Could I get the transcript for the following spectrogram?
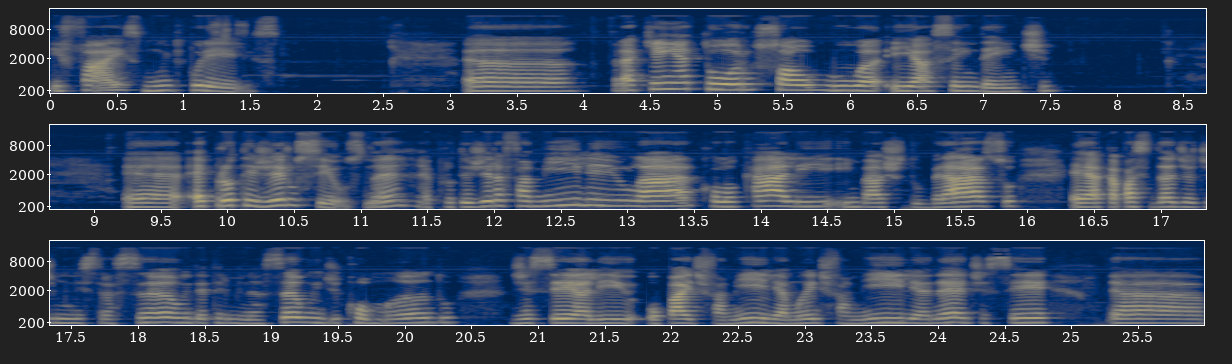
e faz muito por eles. Uh, para quem é touro, sol, lua e ascendente, é, é, proteger os seus, né? É proteger a família e o lar, colocar ali embaixo do braço, é a capacidade de administração e determinação e de comando, de ser ali o pai de família, a mãe de família, né? De ser ah,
